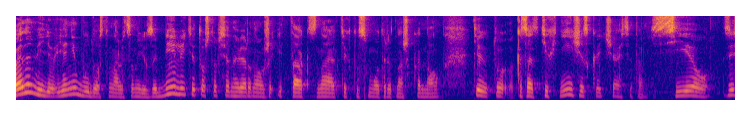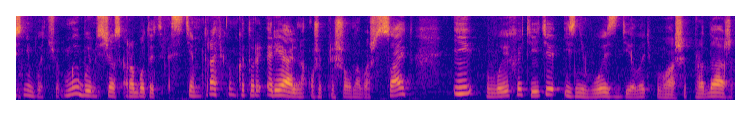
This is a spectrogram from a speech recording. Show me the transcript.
этом видео я не буду останавливаться на юзабилити, то что все, наверное, уже и так знают, те, кто смотрит наш канал. Те, кто касается технической части, там, SEO, здесь не будет. Что. Мы будем сейчас работать с тем трафиком, который реально уже пришел на ваш сайт, и вы хотите из него сделать ваши продажи.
